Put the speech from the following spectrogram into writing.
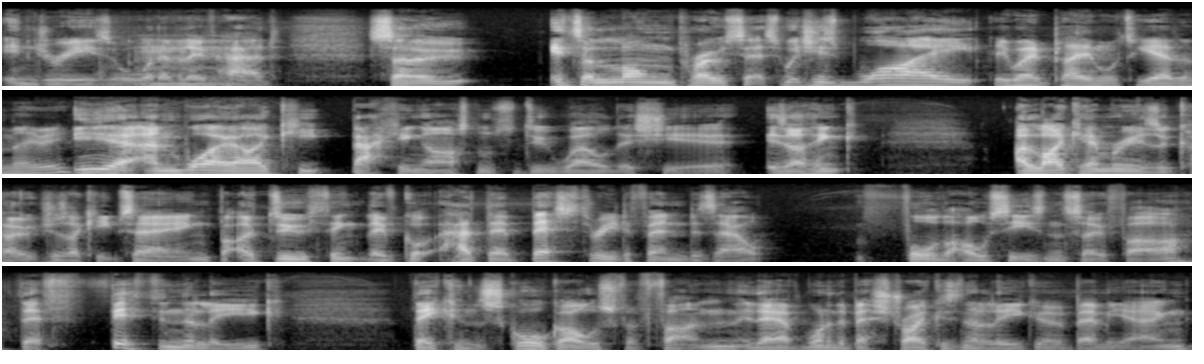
injuries or whatever they've mm. had. So it's a long process, which is why He won't play them all together, maybe. yeah, and why I keep backing Arsenal to do well this year is I think I like Emery as a coach, as I keep saying, but I do think they've got had their best three defenders out for the whole season so far. They're fifth in the league. They can score goals for fun. They have one of the best strikers in the league, in Aubameyang.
